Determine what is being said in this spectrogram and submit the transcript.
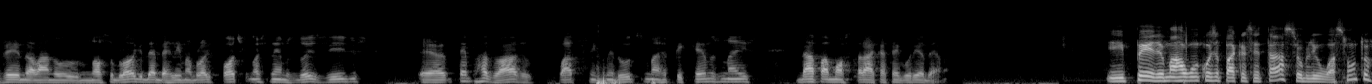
ver lá no nosso blog, Deberlima Blogspot, que nós temos dois vídeos, é, tempo razoável, 4, 5 minutos, mais pequenos, mas dá para mostrar a categoria dela. E Pedro, mais alguma coisa para acrescentar sobre o assunto?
